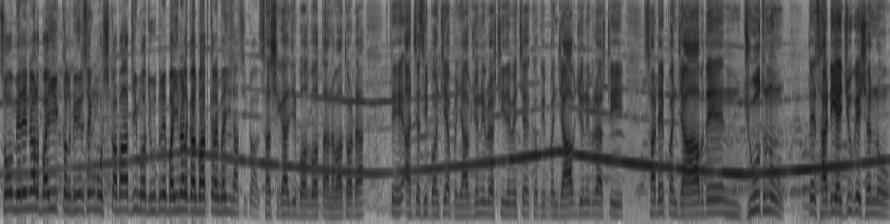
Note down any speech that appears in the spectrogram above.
ਸੋ ਮੇਰੇ ਨਾਲ ਬਾਈ ਕੁਲਬੀਰ ਸਿੰਘ ਮੁਸ਼ਕਾਬਾਦ ਜੀ ਮੌਜੂਦ ਨੇ। ਬਾਈ ਨਾਲ ਗੱਲਬਾਤ ਕਰਾਂ ਬਾਈ ਜੀ, ਸਤਿ ਸ਼੍ਰੀ ਅਕਾਲ। ਸਤਿ ਸ਼੍ਰੀ ਅਕਾਲ ਜੀ, ਬਹੁਤ ਬਹੁਤ ਧੰਨਵਾਦ ਤੁਹਾਡਾ। ਤੇ ਅੱਜ ਅਸੀਂ ਪਹੁੰਚੇ ਹਾਂ ਪੰਜਾਬ ਯੂਨੀਵਰਸਿਟੀ ਦੇ ਵਿੱਚ, ਕਿਉਂਕਿ ਪੰਜਾਬ ਯੂਨੀਵਰਸਿਟੀ ਸਾਡੇ ਪੰਜਾਬ ਦੇ ਯੂਥ ਨੂੰ ਤੇ ਸਾਡੀ ਐਜੂਕੇਸ਼ਨ ਨੂੰ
